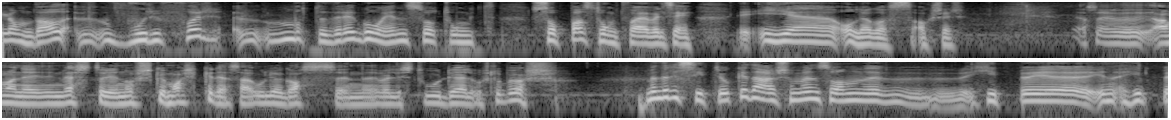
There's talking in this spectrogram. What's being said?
Glomdal. Hvorfor måtte dere gå inn så tungt, såpass tungt får jeg vel si, i olje- og gassaksjer? Altså, er man en investor i det norske markedet, så er olje og gass en veldig stor del av Oslo Børs. Men dere sitter jo ikke der som en sånn hipp, hipp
